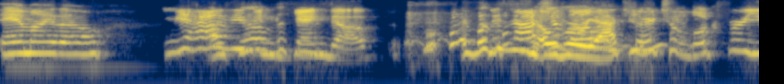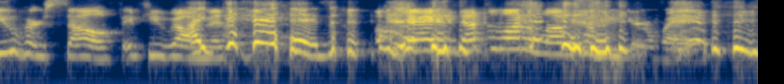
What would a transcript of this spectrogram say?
am I though? Yeah, how I have you been ganged is- up? Is this an Natasha overreaction? to look for you herself if you got I missed. did. Okay, that's a lot of love coming your way.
